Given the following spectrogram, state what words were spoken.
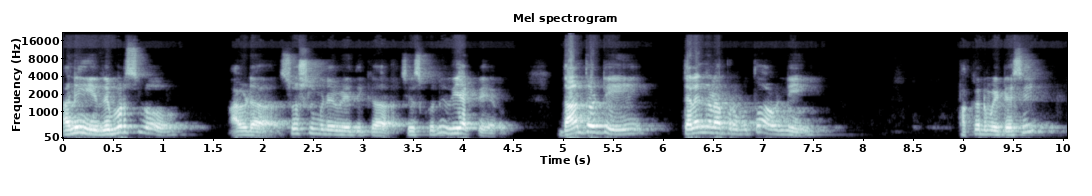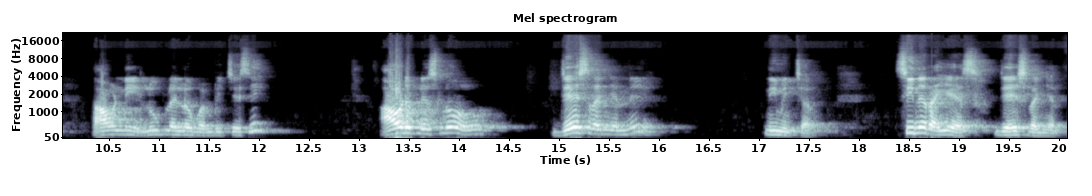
అని రివర్స్లో ఆవిడ సోషల్ మీడియా వేదిక చేసుకొని రియాక్ట్ అయ్యారు. దాంతో తెలంగాణ ప్రభుత్వం ఆవిడ్ని పక్కన పెట్టేసి ఆవిడ్ని లూప్ లైన్లో పంపించేసి ఆవిడ ప్లేస్లో జయేష్ రంజన్ని నియమించారు. Senior IAS Jayesh Ranjan.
